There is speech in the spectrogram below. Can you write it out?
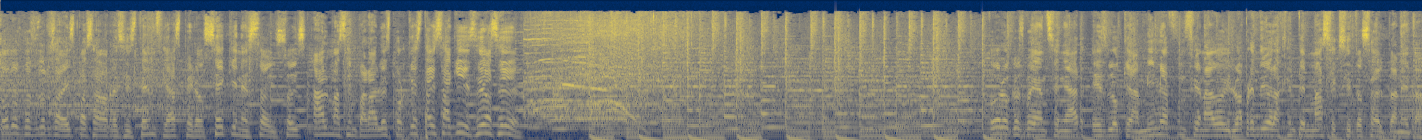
Todos vosotros habéis pasado resistencias, pero sé quiénes sois. Sois almas imparables porque estáis aquí, sí o sí. Todo lo que os voy a enseñar es lo que a mí me ha funcionado y lo ha aprendido la gente más exitosa del planeta.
